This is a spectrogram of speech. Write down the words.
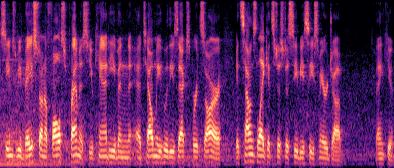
seems to be based on a false premise. You can't even uh, tell me who these experts are. It sounds like it's just a CBC smear job. Thank you.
